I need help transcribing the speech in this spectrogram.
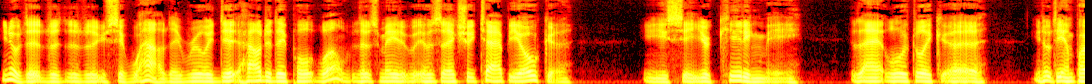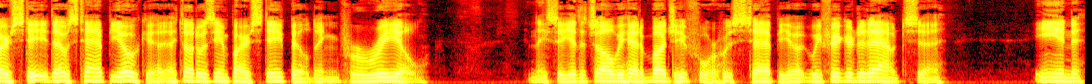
you know, the, the, the, you say, wow, they really did. How did they pull? Well, it was made, it was actually tapioca you see, you're kidding me. That looked like, uh, you know, the Empire State, that was tapioca. I thought it was the Empire State Building for real. And they say, yeah, that's all we had a budget for was tapioca. We figured it out. Uh, and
